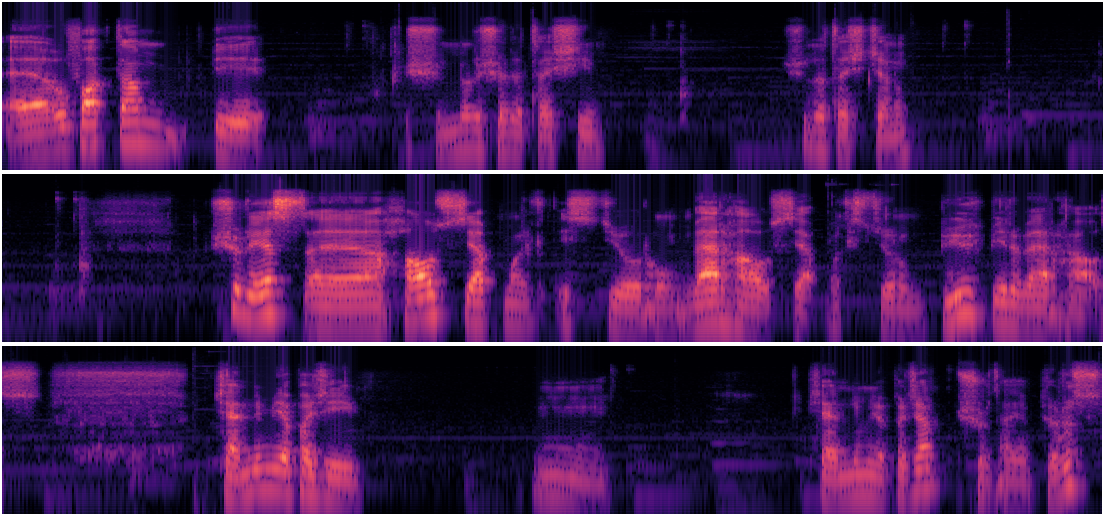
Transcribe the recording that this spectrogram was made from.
e, ufaktan bir şunları şöyle taşıyayım. Şunu da taşı canım. Şuraya e, house yapmak istiyorum. Warehouse yapmak istiyorum. Büyük bir warehouse. Kendim yapacağım. Hmm. Kendim yapacağım. Şuradan yapıyoruz.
